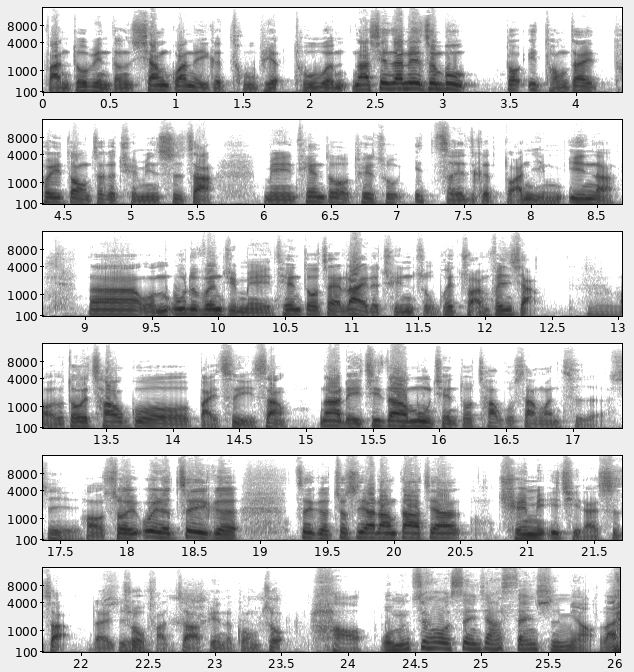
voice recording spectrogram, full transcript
反毒品等相关的一个图片图文。那现在内政部。都一同在推动这个全民试诈，每天都有推出一则这个短影音啊。那我们乌鲁分局每天都在赖的群组会转分享，哦，都会超过百次以上。那累计到目前都超过上万次了，是好，所以为了这个，这个就是要让大家全民一起来试诈，来做反诈骗的工作。好，我们最后剩下三十秒来，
